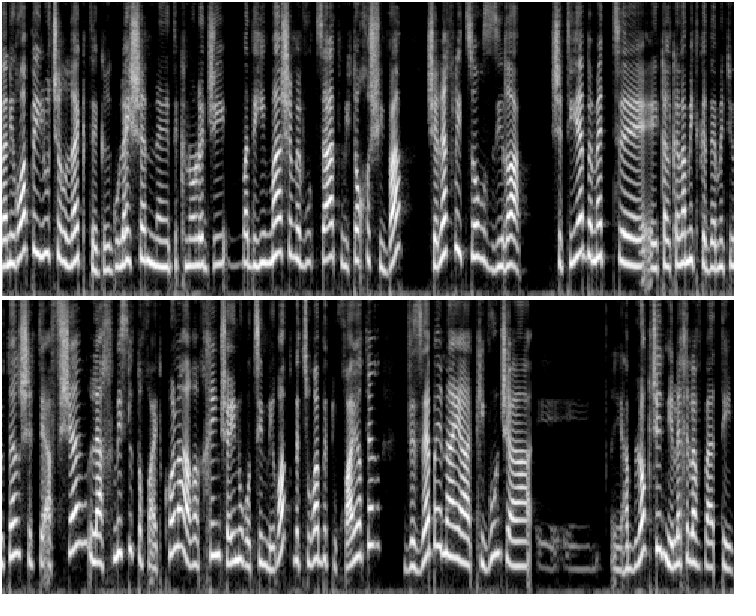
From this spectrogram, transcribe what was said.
ואני רואה פעילות של RegTech, regulation טכנולוגי, מדהימה שמבוצעת מתוך חשיבה של איך ליצור זירה שתהיה באמת אה, אה, כלכלה מתקדמת יותר, שתאפשר להכניס לתוכה את כל הערכים שהיינו רוצים לראות בצורה בטוחה יותר, וזה בעיניי הכיוון שהבלוקצ'יין שה, אה, ילך אליו בעתיד.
